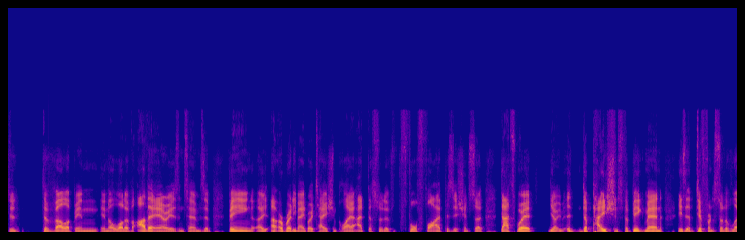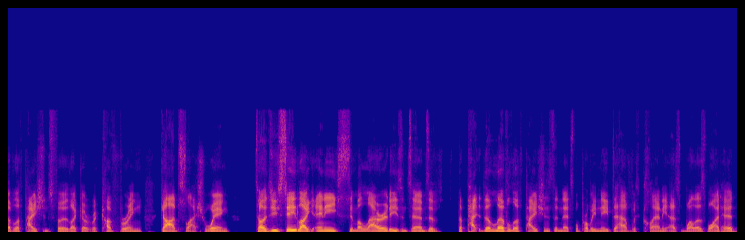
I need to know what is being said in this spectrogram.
to develop in in a lot of other areas in terms of being a, a ready-made rotation player at the sort of four five position. So that's where you know the patience for big men is a different sort of level of patience for like a recovering guard slash wing. So do you see like any similarities in terms of the the level of patience the Nets will probably need to have with Clowney as well as Whitehead?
